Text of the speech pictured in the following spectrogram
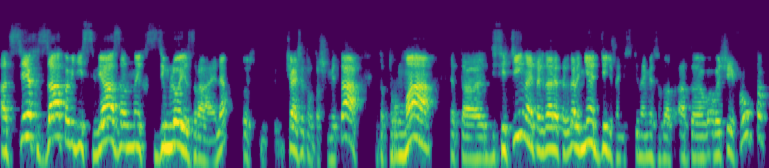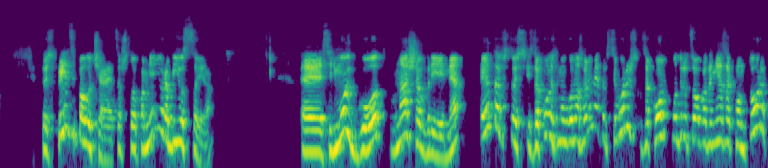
от всех заповедей, связанных с землей Израиля, то есть часть этого это шмета, это трума, это десятина и так далее, и так далее. Не от денежной десятина, виду от, от э, овощей и фруктов. То есть, в принципе, получается, что по мнению Раби Юсея, э, седьмой год в наше время это, то есть из закона седьмого года в наше время, это всего лишь закон мудрецов, это не закон Торы,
